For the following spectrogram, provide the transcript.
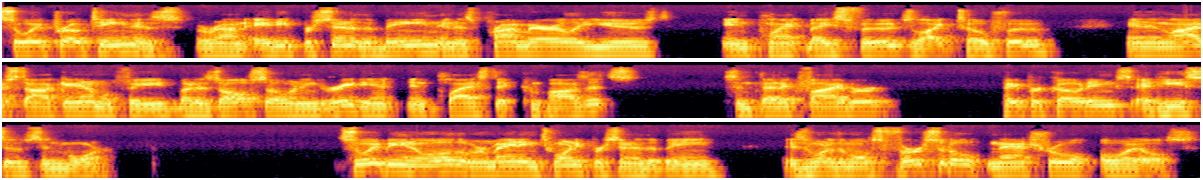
Soy protein is around 80% of the bean and is primarily used in plant based foods like tofu and in livestock animal feed, but is also an ingredient in plastic composites, synthetic fiber, paper coatings, adhesives, and more. Soybean oil, the remaining 20% of the bean, is one of the most versatile natural oils.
